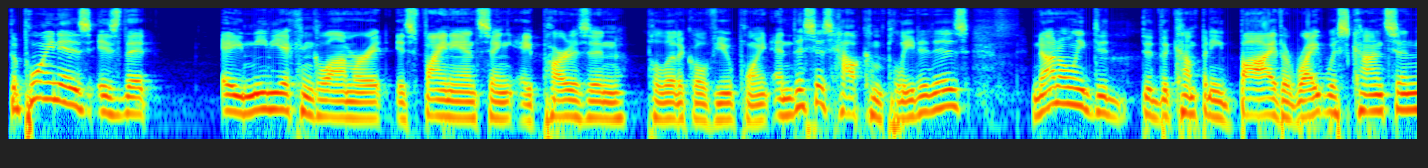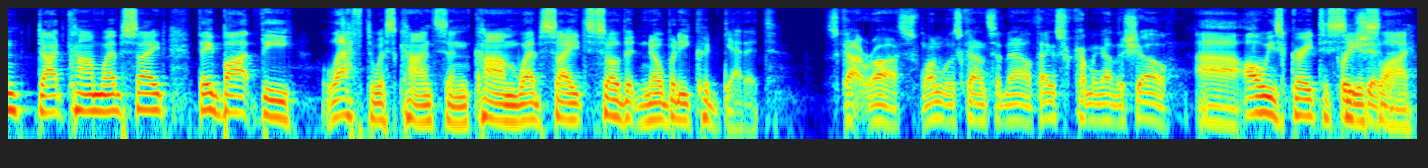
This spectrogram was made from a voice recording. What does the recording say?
The point is, is that a media conglomerate is financing a partisan political viewpoint. And this is how complete it is. Not only did, did the company buy the rightwisconsin.com website, they bought the leftwisconsin.com website so that nobody could get it. Scott Ross, One Wisconsin Now. Thanks for coming on the show. Uh, always great to Appreciate see you, Sly. It.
